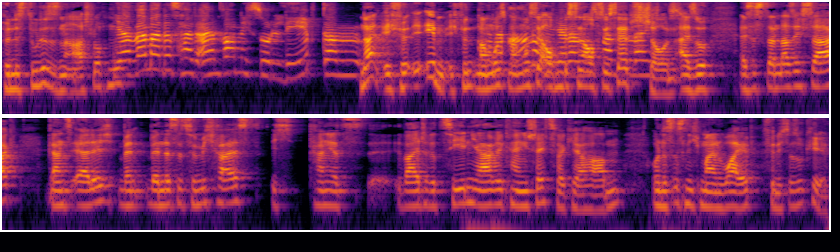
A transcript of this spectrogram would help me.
Findest du, das ist ein Arschloch-Move? Ja, wenn man das halt einfach nicht so lebt, dann. Nein, ich finde eben, ich finde, man Ja, muss, man muss ja auch ein ja, bisschen auf sich selbst schauen. Also es ist dann, dass ich sag, ganz ehrlich, wenn wenn das jetzt für mich heißt, ich kann jetzt äh, weitere zehn Jahre keinen Geschlechtsverkehr haben und es ist nicht mein Vibe, finde ich das okay,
